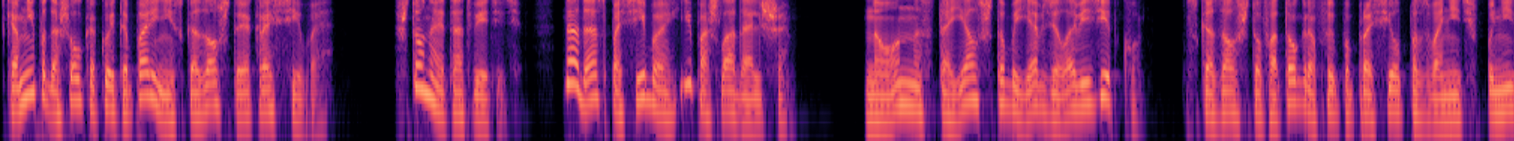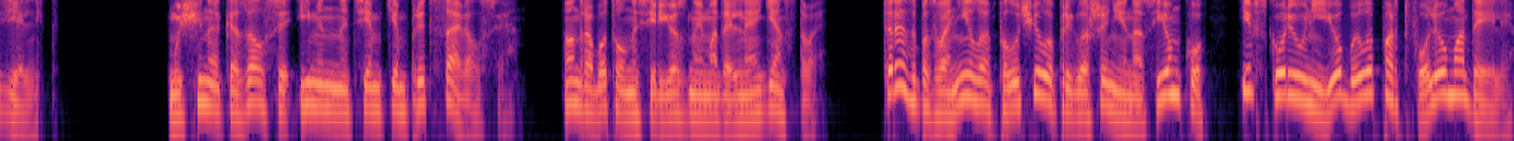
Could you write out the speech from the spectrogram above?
ко мне подошел какой-то парень и сказал, что я красивая. Что на это ответить? Да-да, спасибо, и пошла дальше. Но он настоял, чтобы я взяла визитку. Сказал, что фотограф и попросил позвонить в понедельник. Мужчина оказался именно тем, кем представился. Он работал на серьезное модельное агентство. Тереза позвонила, получила приглашение на съемку, и вскоре у нее было портфолио модели.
